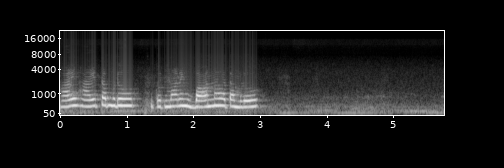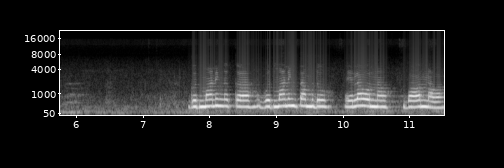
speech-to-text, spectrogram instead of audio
హాయ్ హాయ్ తమ్ముడు. గుడ్ మార్నింగ్ బాగున్నావా తమ్ముడు? గుడ్ మార్నింగ్ అక్క. గుడ్ మార్నింగ్ తమ్ముడు. ఎలా ఉన్నావు? బాగున్నావా?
